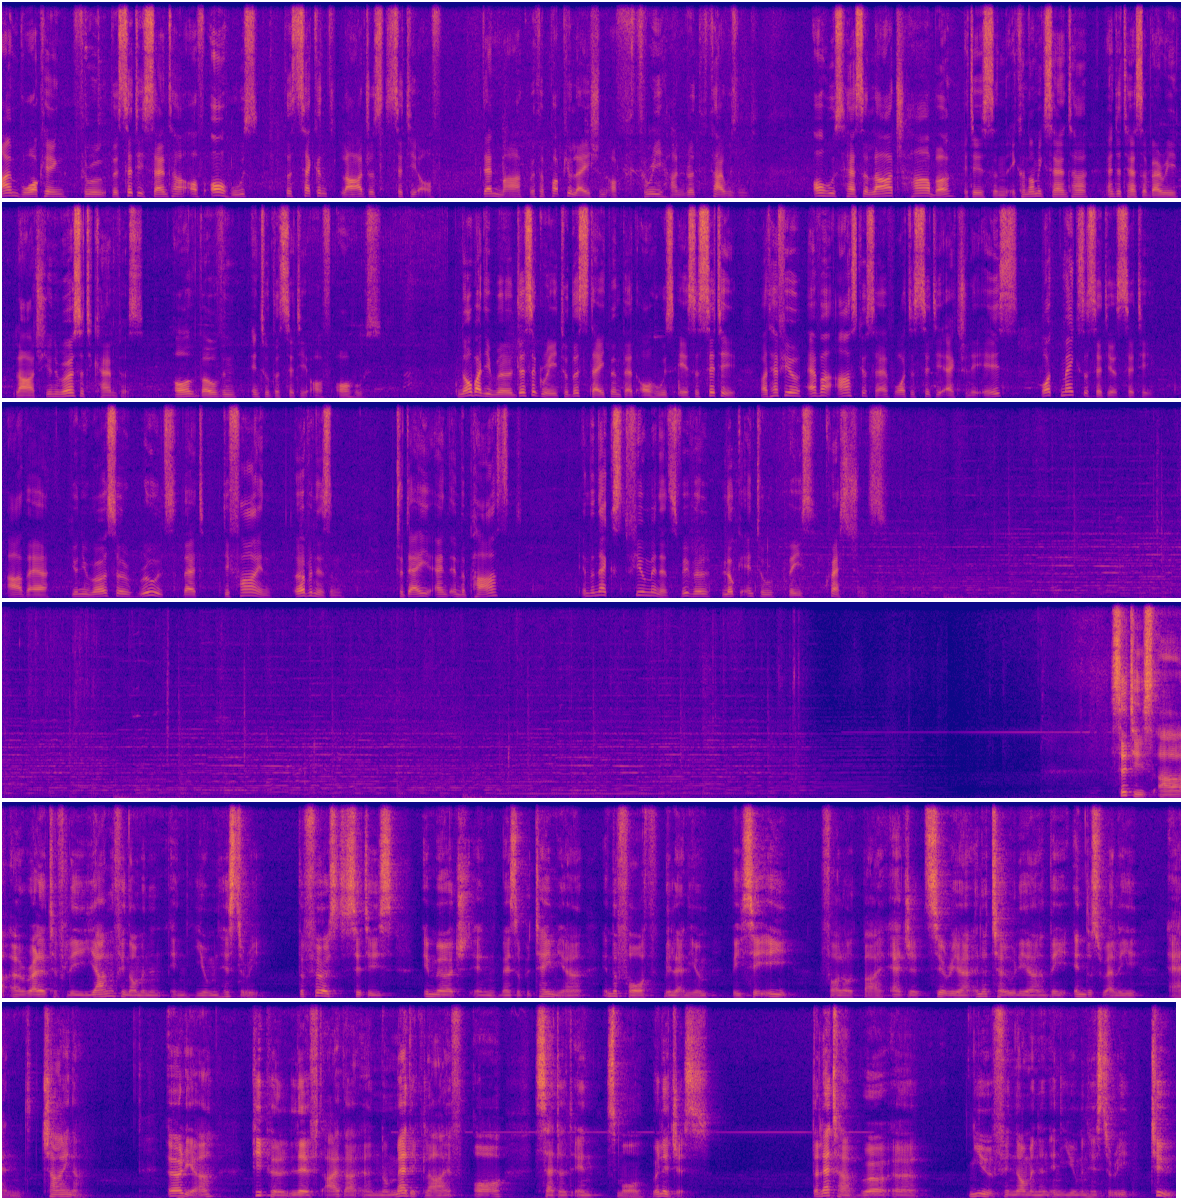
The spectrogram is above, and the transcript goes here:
I'm walking through the city center of Aarhus, the second largest city of Denmark with a population of 300,000. Aarhus has a large harbour, it is an economic center and it has a very large university campus, all woven into the city of Aarhus. Nobody will disagree to the statement that Aarhus is a city. But have you ever asked yourself what a city actually is? What makes a city a city? Are there universal rules that define urbanism today and in the past? In the next few minutes we will look into these questions. Cities are a relatively young phenomenon in human history. The first cities emerged in Mesopotamia in the 4th millennium BCE, followed by Egypt, Syria, Anatolia, the Indus Valley and China. Earlier, people lived either a nomadic life or settled in small villages. The latter were a new phenomenon in human history too.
